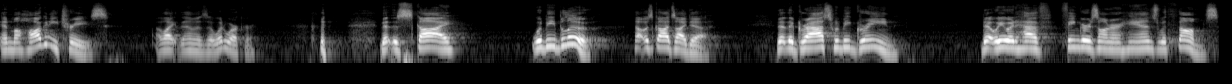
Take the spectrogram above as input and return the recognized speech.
and mahogany trees. I like them as a woodworker. that the sky would be blue. That was God's idea. That the grass would be green that we would have fingers on our hands with thumbs.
